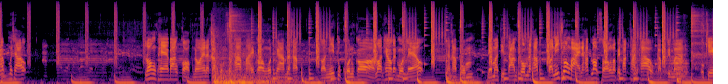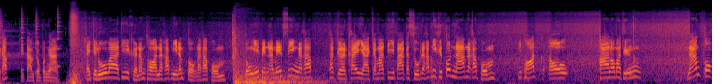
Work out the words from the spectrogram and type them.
ครับเมื่อเช้า ล่องแพบางกอกน้อยนะครับ ผมสภาพหมายก็งดงามนะครับ ตอนนี้ทุกคนก็รอดแห้วกันหมดแล้วนะครับ ผมเดี๋ยวมาติดตามชมนะครับ ตอนนี้ช่วงบ่ายนะครับ รอบ 2 เราไปพักทานข้าวกลับขึ้นมา โอเคครับ ติดตามชมผลงาน ใครจะรู้ว่าที่เขื่อนน้ำทอนนะครับ มีน้ำตกนะครับผมตรงนี้เป็น Amazing นะครับ ถ้าเกิดใครอยากจะมาตีปลากระสูบนะครับ นี่คือต้นน้ำนะครับผม พี่ทอดเราพาเรามาถึงน้ำตก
